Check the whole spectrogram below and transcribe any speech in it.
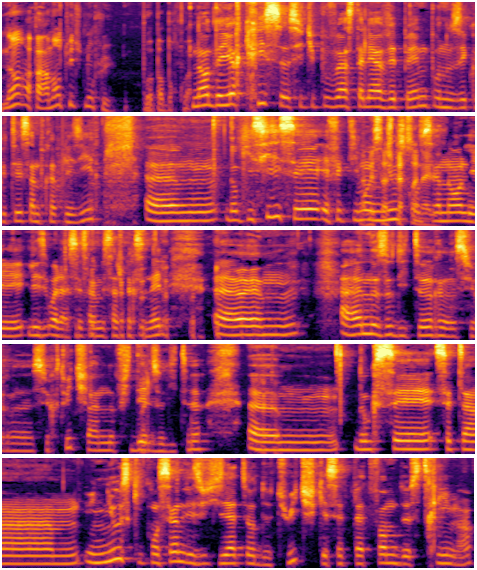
Non, apparemment Twitch non plus. Je vois pas pourquoi. Non, d'ailleurs, Chris, si tu pouvais installer un VPN pour nous écouter, ça me ferait plaisir. donc ici, c'est effectivement une news concernant les, les... Voilà, c'est un message personnel à nos auditeurs sur sur Twitch, à nos fidèles auditeurs. donc c'est c'est une news qui concerne les utilisateurs de Twitch, qui est cette plateforme de stream hein,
